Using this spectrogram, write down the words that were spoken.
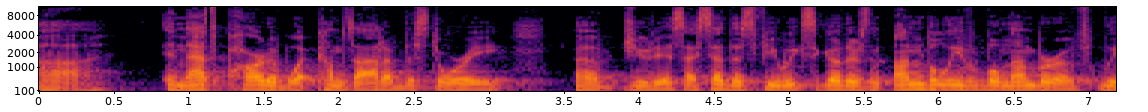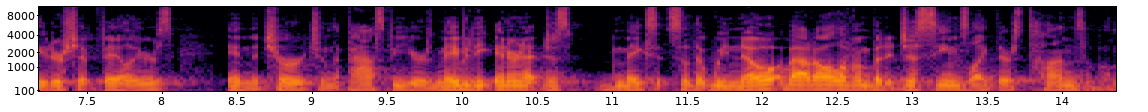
Uh, and that's part of what comes out of the story of Judas. I said this a few weeks ago there's an unbelievable number of leadership failures in the church in the past few years. Maybe the internet just makes it so that we know about all of them, but it just seems like there's tons of them.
